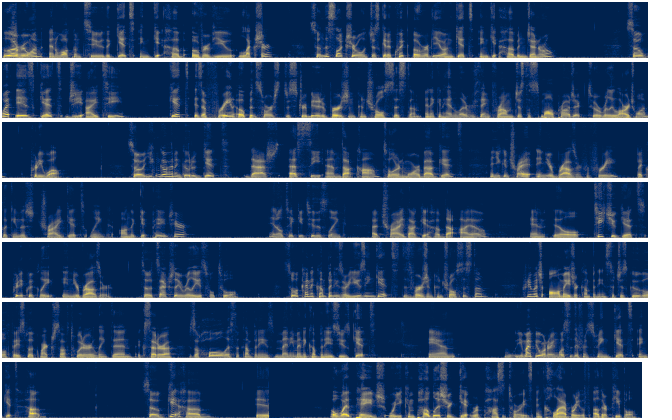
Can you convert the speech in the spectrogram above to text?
Hello everyone and welcome to the Git and GitHub overview lecture. So in this lecture we'll just get a quick overview on Git and GitHub in general. So what is Git, G-I-T? Git is a free and open source distributed version control system and it can handle everything from just a small project to a really large one pretty well. So you can go ahead and go to git-scm.com to learn more about Git and you can try it in your browser for free by clicking this try git link on the git page here. And it'll take you to this link at try.github.io and it'll teach you Git pretty quickly in your browser. So it's actually a really useful tool. So what kind of companies are using Git, this version control system? Pretty much all major companies such as Google, Facebook, Microsoft, Twitter, LinkedIn, etc. There's a whole list of companies. Many, many companies use Git. And you might be wondering what's the difference between Git and GitHub? So GitHub is a web page where you can publish your Git repositories and collaborate with other people.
